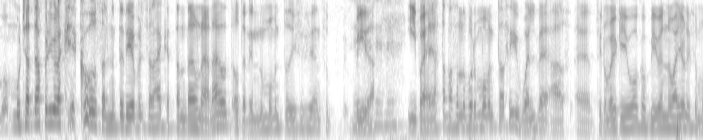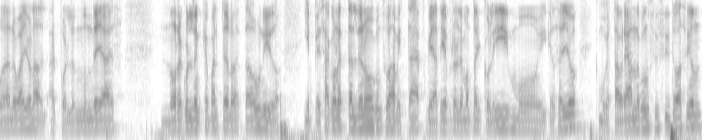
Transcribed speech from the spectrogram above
Mu- Muchas de las películas que yo escojo usualmente tienen personajes que están down and out o teniendo un momento difícil en su sí, vida. sí, sí. Y pues ella está pasando por un momento así y vuelve a, eh, si no me equivoco, vive en Nueva York y se muda a Nueva York al, al pueblo en donde ella es. No recuerdo en qué parte de los Estados Unidos. Y empieza a conectar de nuevo con sus amistades porque ya tiene problemas de alcoholismo y qué sé yo. Como que está bregando con su situación,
